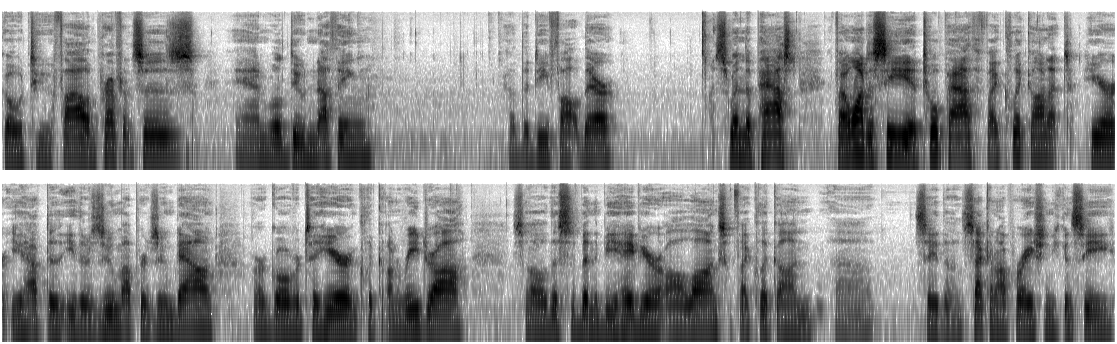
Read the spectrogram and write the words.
go to file and preferences and we'll do nothing the default there. So in the past, if I want to see a toolpath, if I click on it here, you have to either zoom up or zoom down or go over to here and click on redraw. So this has been the behavior all along. So if I click on, uh, say, the second operation, you can see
